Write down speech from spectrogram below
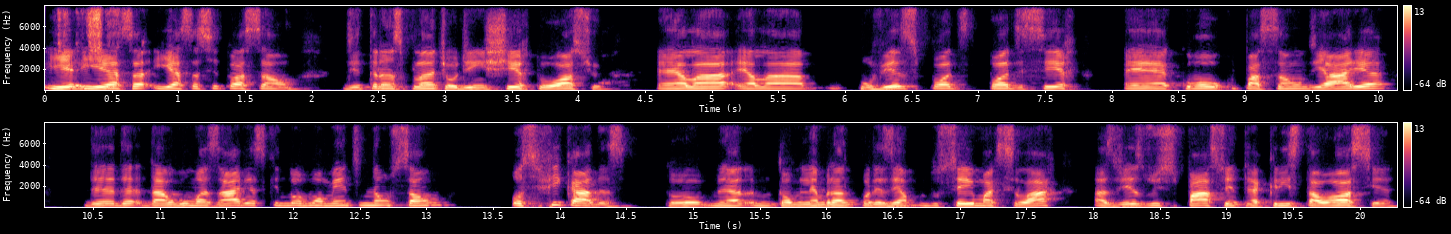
E, e, essa, e essa situação de transplante ou de enxerto ósseo, ela, ela por vezes pode, pode ser é, com a ocupação de área de, de, de, algumas áreas que normalmente não são ossificadas. Estou me lembrando, por exemplo, do seio maxilar, às vezes o espaço entre a crista óssea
